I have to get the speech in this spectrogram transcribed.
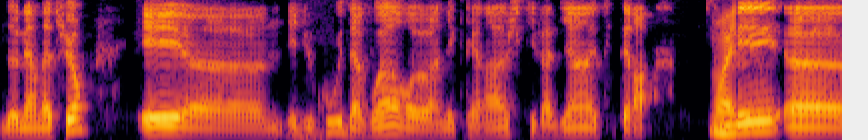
de Mère Nature et, et du coup d'avoir un éclairage qui va bien, etc. Mais euh,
